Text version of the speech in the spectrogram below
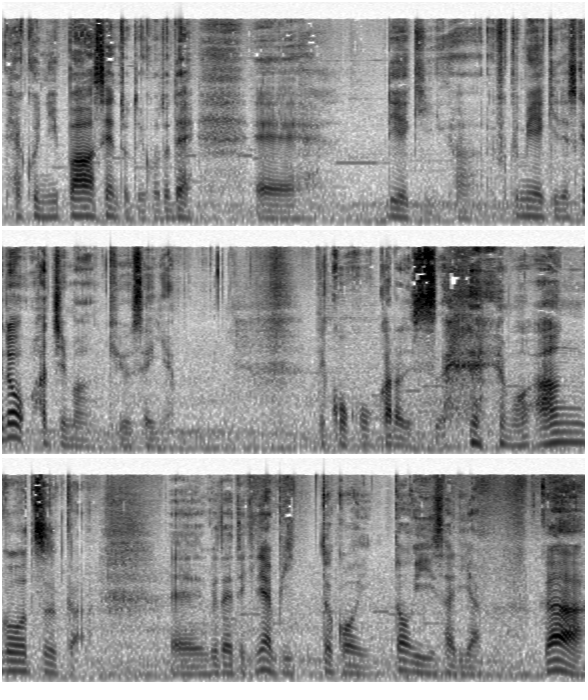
ー、102%ということで、えー、利益含み益ですけど8万9000円。でここからです。もう暗号通貨、えー、具体的にはビットコインとイーサリアムが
